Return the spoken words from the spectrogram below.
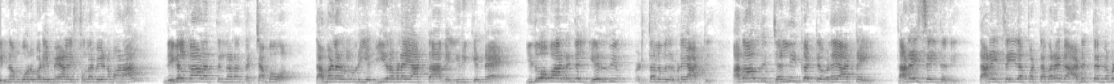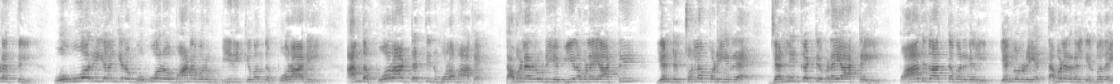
இன்னும் ஒருபடி மேலே சொல்ல வேண்டுமானால் நிகழ்காலத்தில் நடந்த சம்பவம் தமிழர்களுடைய வீர விளையாட்டாக இருக்கின்ற இதோ பாருங்கள் எருது தழுவது விளையாட்டு. அதாவது ஜல்லிக்கட்டு விளையாட்டை தடை செய்தது. தடை செய்யப்பட்ட பிறகு அடுத்த நிமிடத்தில் ஒவ்வொரு இளைஞரும் ஒவ்வொரு மாணவரும் வீதிக்கு வந்து போராடி அந்த போராட்டத்தின் மூலமாக தமிழருடைய வீர விளையாட்டு என்று சொல்லப்படுகிற ஜல்லிக்கட்டு விளையாட்டை பாதுகாத்தவர்கள் எங்களுடைய தமிழர்கள் என்பதை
